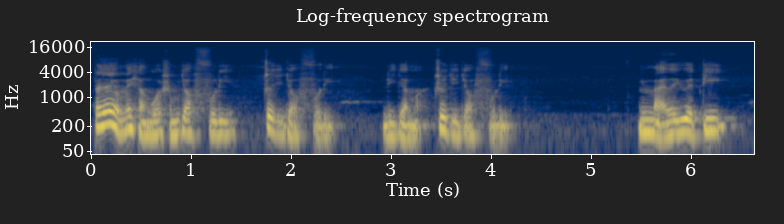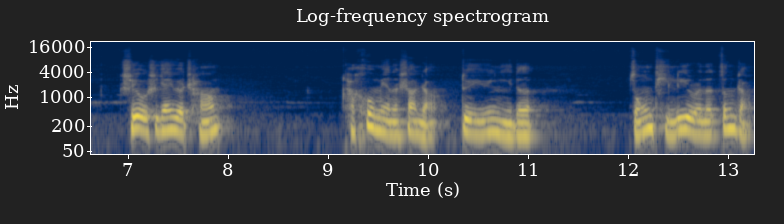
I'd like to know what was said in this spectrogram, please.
大家有没有想过什么叫复利？这就叫复利，理解吗？这就叫复利。你买的越低，持有时间越长，它后面的上涨对于你的总体利润的增长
